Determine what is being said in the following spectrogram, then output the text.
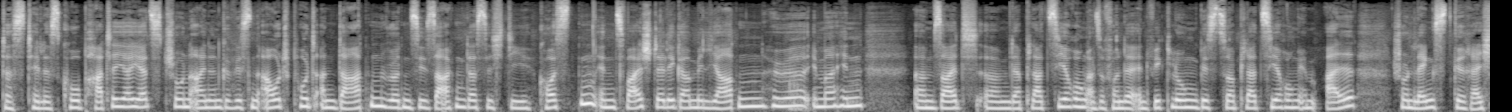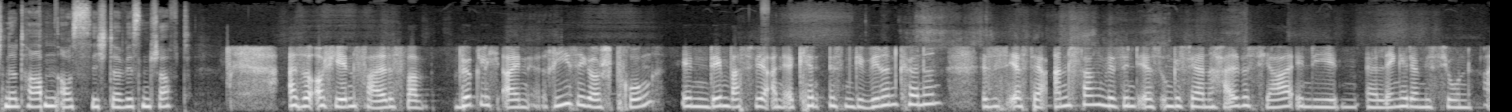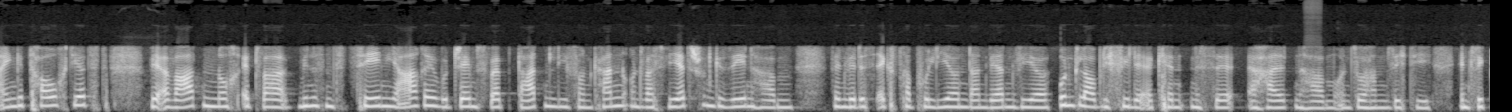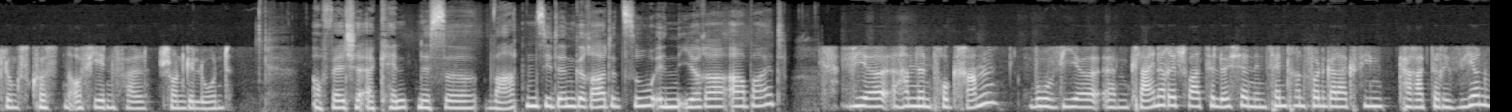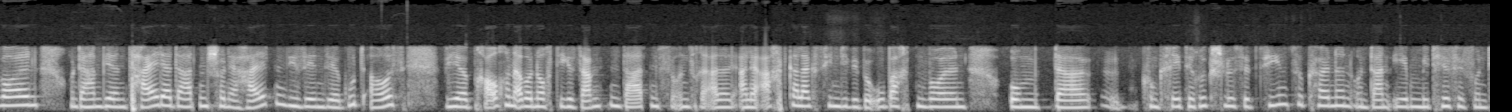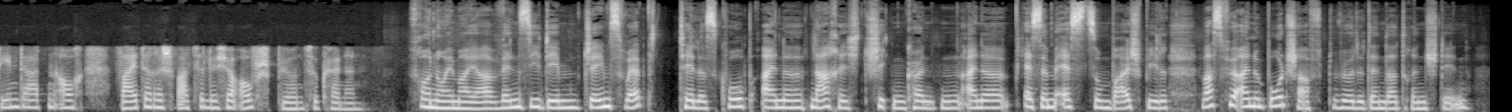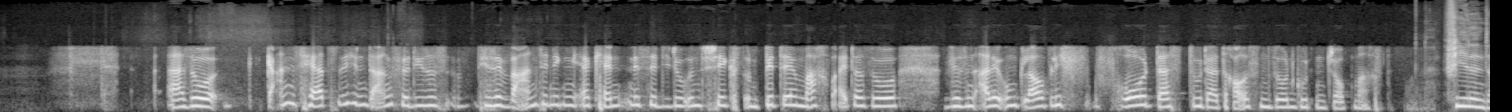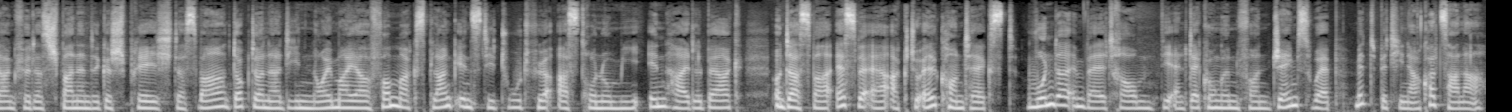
Das Teleskop hatte ja jetzt schon einen gewissen Output an Daten. Würden Sie sagen, dass sich die Kosten in zweistelliger Milliardenhöhe immerhin ähm, seit ähm, der Platzierung, also von der Entwicklung bis zur Platzierung im All, schon längst gerechnet haben aus Sicht der Wissenschaft? Also auf jeden Fall, das war wirklich ein riesiger Sprung in dem, was wir an Erkenntnissen gewinnen können. Es ist erst der Anfang. Wir sind erst ungefähr ein halbes Jahr in die äh, Länge der Mission eingetaucht jetzt. Wir erwarten noch etwa mindestens zehn Jahre, wo James Webb Daten liefern kann. Und was wir jetzt schon gesehen haben, wenn wir das extrapolieren, dann werden wir unglaublich viele Erkenntnisse erhalten haben. Und so haben sich die Entwicklungskosten auf jeden Fall schon gelohnt. Auf welche Erkenntnisse warten Sie denn geradezu in Ihrer Arbeit? Wir haben ein Programm, wo wir ähm, kleinere schwarze Löcher in den Zentren von Galaxien charakterisieren wollen. Und da haben wir einen Teil der Daten schon erhalten. Die sehen sehr gut aus. Wir brauchen aber noch die gesamten Daten für unsere alle, alle acht Galaxien, die wir beobachten wollen, um da äh, konkrete Rückschlüsse ziehen zu können und dann eben mit Hilfe von den Daten auch weitere schwarze Löcher aufspüren zu können. Frau Neumeier, wenn Sie dem James Webb Teleskop eine Nachricht schicken könnten, eine SMS zum Beispiel, was für eine Botschaft würde denn da drin stehen? Also ganz herzlichen Dank für dieses, diese wahnsinnigen Erkenntnisse, die du uns schickst und bitte mach weiter so. Wir sind alle unglaublich froh, dass du da draußen so einen guten Job machst. Vielen Dank für das spannende Gespräch. Das war Dr. Nadine Neumeier vom Max-Planck-Institut für Astronomie in Heidelberg. Und das war SWR Aktuell Kontext. Wunder im Weltraum. Die Entdeckungen von James Webb mit Bettina Kozana.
